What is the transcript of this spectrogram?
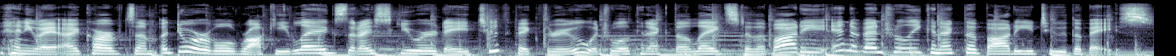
Anyway, I carved some adorable rocky legs that I skewered a toothpick through, which will connect the legs to the body and eventually connect the body to the base.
